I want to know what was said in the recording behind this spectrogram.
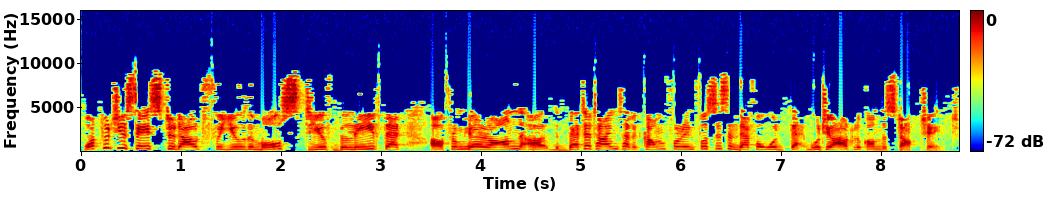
What would you say stood out for you the most? Do you believe that uh, from here on uh, the better times are to come for Infosys, and therefore would that, would your outlook on the stock change?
